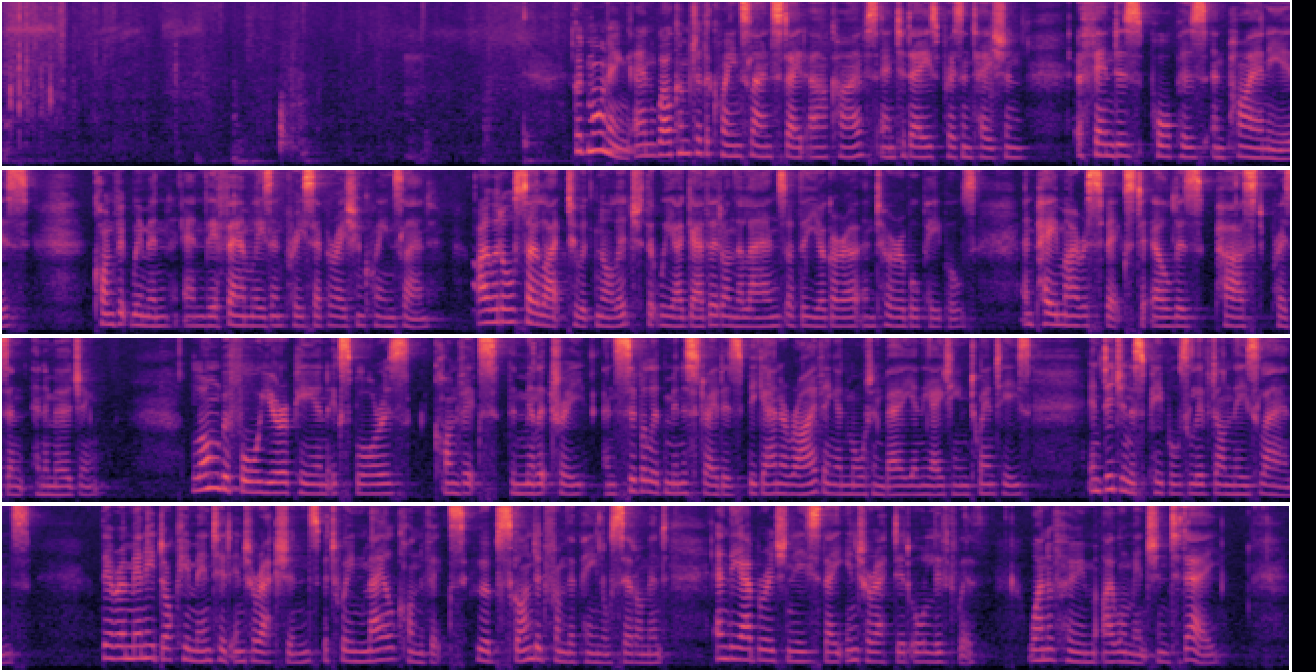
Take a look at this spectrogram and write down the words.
Good morning and welcome to the Queensland State Archives and today's presentation Offenders, Paupers and Pioneers Convict Women and Their Families in Pre Separation Queensland. I would also like to acknowledge that we are gathered on the lands of the Yagara and Turrbal peoples and pay my respects to elders past, present, and emerging. Long before European explorers, convicts, the military, and civil administrators began arriving in Moreton Bay in the 1820s, Indigenous peoples lived on these lands. There are many documented interactions between male convicts who absconded from the penal settlement and the Aborigines they interacted or lived with, one of whom I will mention today.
